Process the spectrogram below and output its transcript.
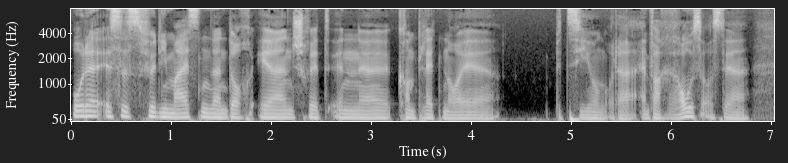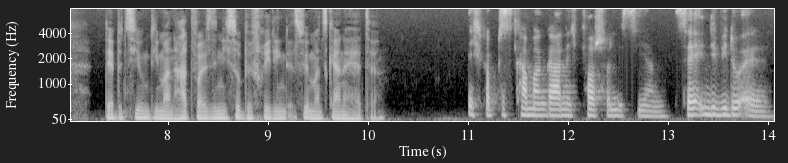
Oder ist es für die meisten dann doch eher ein Schritt in eine komplett neue Beziehung oder einfach raus aus der, der Beziehung, die man hat, weil sie nicht so befriedigend ist, wie man es gerne hätte? Ich glaube, das kann man gar nicht pauschalisieren. Sehr individuell.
